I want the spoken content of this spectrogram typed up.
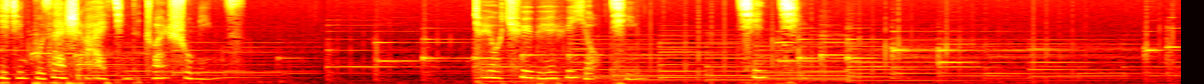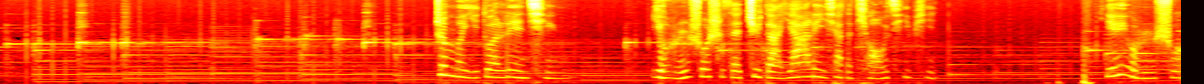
已经不再是爱情的专属名词，却又区别于友情、亲情。这么一段恋情，有人说是在巨大压力下的调剂品，也有人说，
